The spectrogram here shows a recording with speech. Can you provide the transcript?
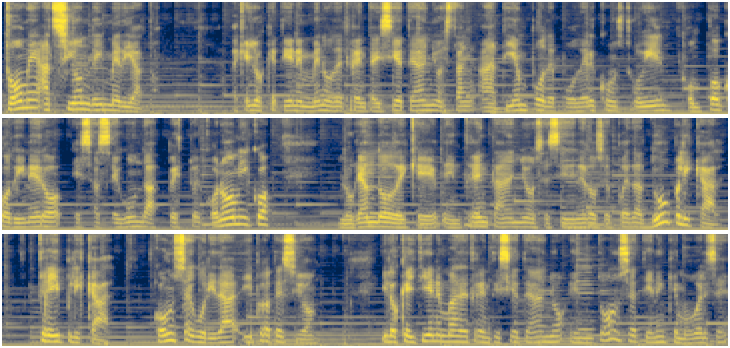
tome acción de inmediato Aquellos que tienen menos de 37 años están a tiempo de poder construir con poco dinero ese segundo aspecto económico, logrando de que en 30 años ese dinero se pueda duplicar, triplicar, con seguridad y protección. Y los que tienen más de 37 años, entonces tienen que moverse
